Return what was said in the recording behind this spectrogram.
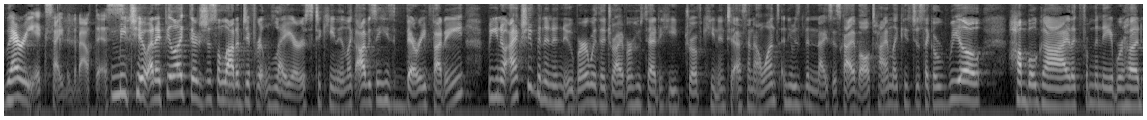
very excited about this. Me too. And I feel like there's just a lot of different layers to Kenan. Like, obviously, he's very funny. But, you know, I actually have been in an Uber with a driver who said he drove Kenan to SNL once and he was the nicest guy of all time. Like, he's just like a real humble guy, like from the neighborhood.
